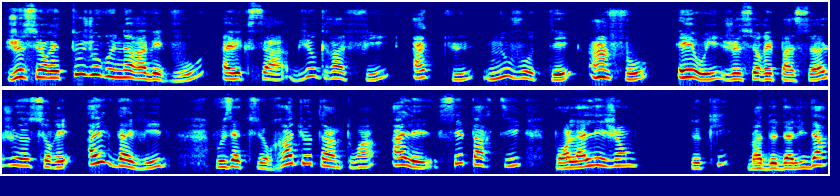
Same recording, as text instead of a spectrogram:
Je serai toujours une heure avec vous, avec sa biographie, actu, nouveautés, infos. Et oui, je serai pas seul, je serai avec David. Vous êtes sur Radio Tintouin. Allez, c'est parti pour la légende de qui? Bah, de Dalida.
